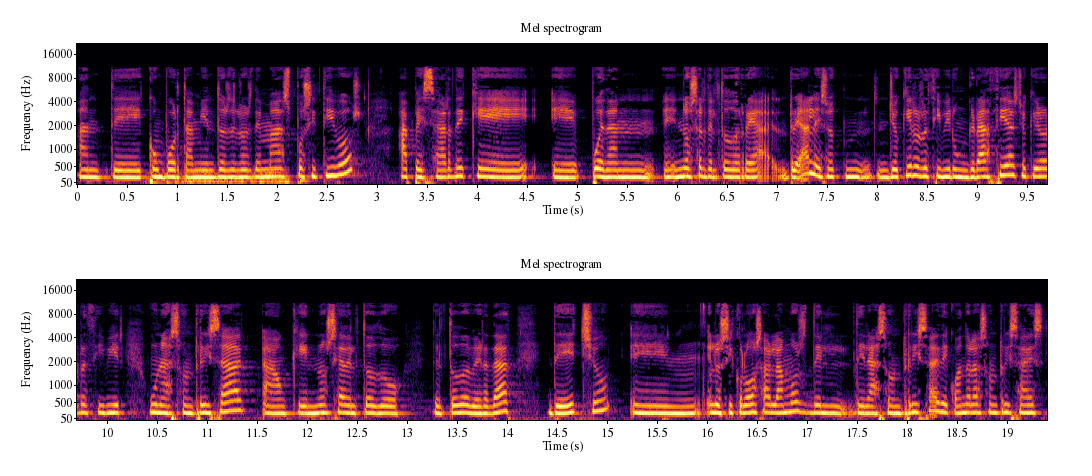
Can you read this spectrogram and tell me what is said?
ante comportamientos de los demás positivos a pesar de que eh, puedan eh, no ser del todo real, reales. Yo quiero recibir un gracias, yo quiero recibir una sonrisa, aunque no sea del todo, del todo verdad. De hecho, los psicólogos hablamos de la sonrisa y de cuando la sonrisa es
